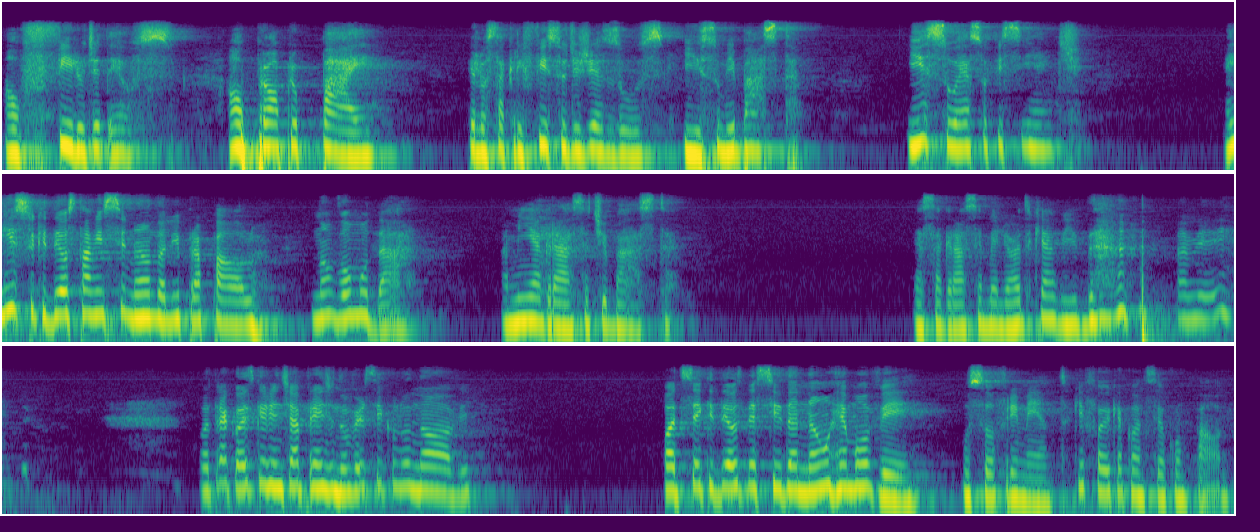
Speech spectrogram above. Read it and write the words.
ao Filho de Deus, ao próprio Pai, pelo sacrifício de Jesus, e isso me basta. Isso é suficiente. É isso que Deus estava ensinando ali para Paulo. Não vou mudar. A minha graça te basta. Essa graça é melhor do que a vida. Amém? Outra coisa que a gente aprende no versículo 9. Pode ser que Deus decida não remover o sofrimento, que foi o que aconteceu com Paulo.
